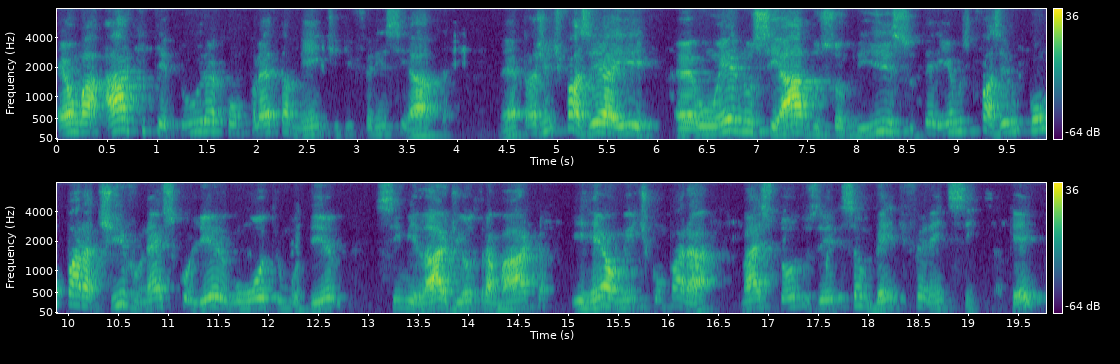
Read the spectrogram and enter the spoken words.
É uma arquitetura completamente diferenciada. Né? Para a gente fazer aí é, um enunciado sobre isso, teríamos que fazer um comparativo, né? escolher algum outro modelo similar de outra marca e realmente comparar. Mas todos eles são bem diferentes, sim, ok?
